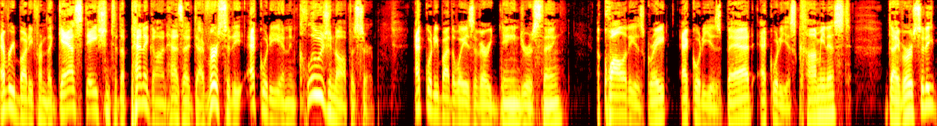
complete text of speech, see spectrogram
Everybody from the gas station to the Pentagon has a diversity, equity, and inclusion officer. Equity, by the way, is a very dangerous thing. Equality is great. Equity is bad. Equity is communist. Diversity,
